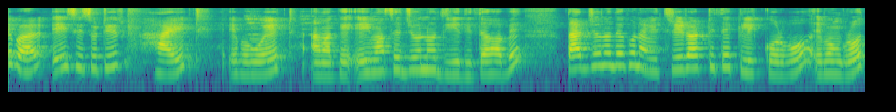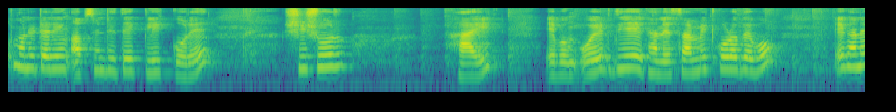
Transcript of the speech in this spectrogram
এবার এই শিশুটির হাইট এবং ওয়েট আমাকে এই মাসের জন্য দিয়ে দিতে হবে। তার জন্য দেখুন আমি থ্রি ডটটিতে ক্লিক করব এবং গ্রোথ মনিটরিং অপশানটিতে ক্লিক করে শিশুর হাইট এবং ওয়েট দিয়ে এখানে সাবমিট করে দেব। এখানে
